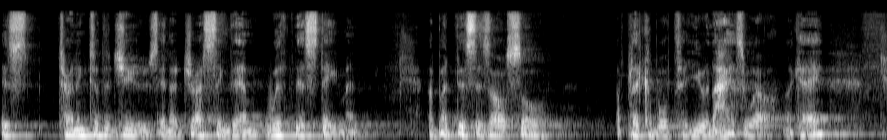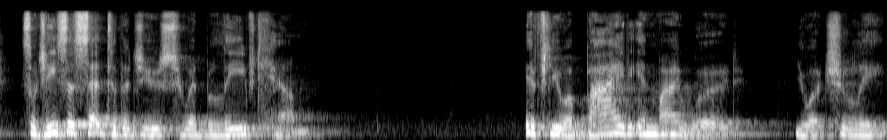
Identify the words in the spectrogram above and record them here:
is turning to the Jews and addressing them with this statement. But this is also applicable to you and I as well, okay? So Jesus said to the Jews who had believed him, If you abide in my word, you are truly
